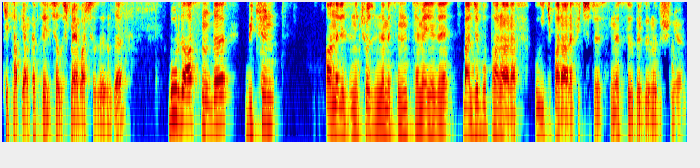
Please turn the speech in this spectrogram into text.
kitap yani kapitali çalışmaya başladığında burada aslında bütün analizinin çözümlemesinin temelini bence bu paragraf, bu iki paragraf içerisine sığdırdığını düşünüyorum.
